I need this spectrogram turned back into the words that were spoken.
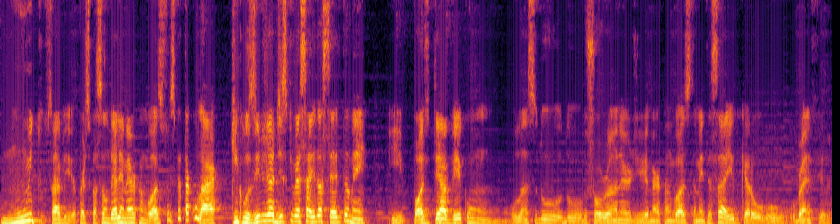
Muito, sabe? A participação dela em American Gods foi espetacular. Que inclusive já disse que vai sair da série também. E pode ter a ver com o lance do, do, do showrunner de American Gods também ter saído, que era o, o, o, Brian Fuller.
